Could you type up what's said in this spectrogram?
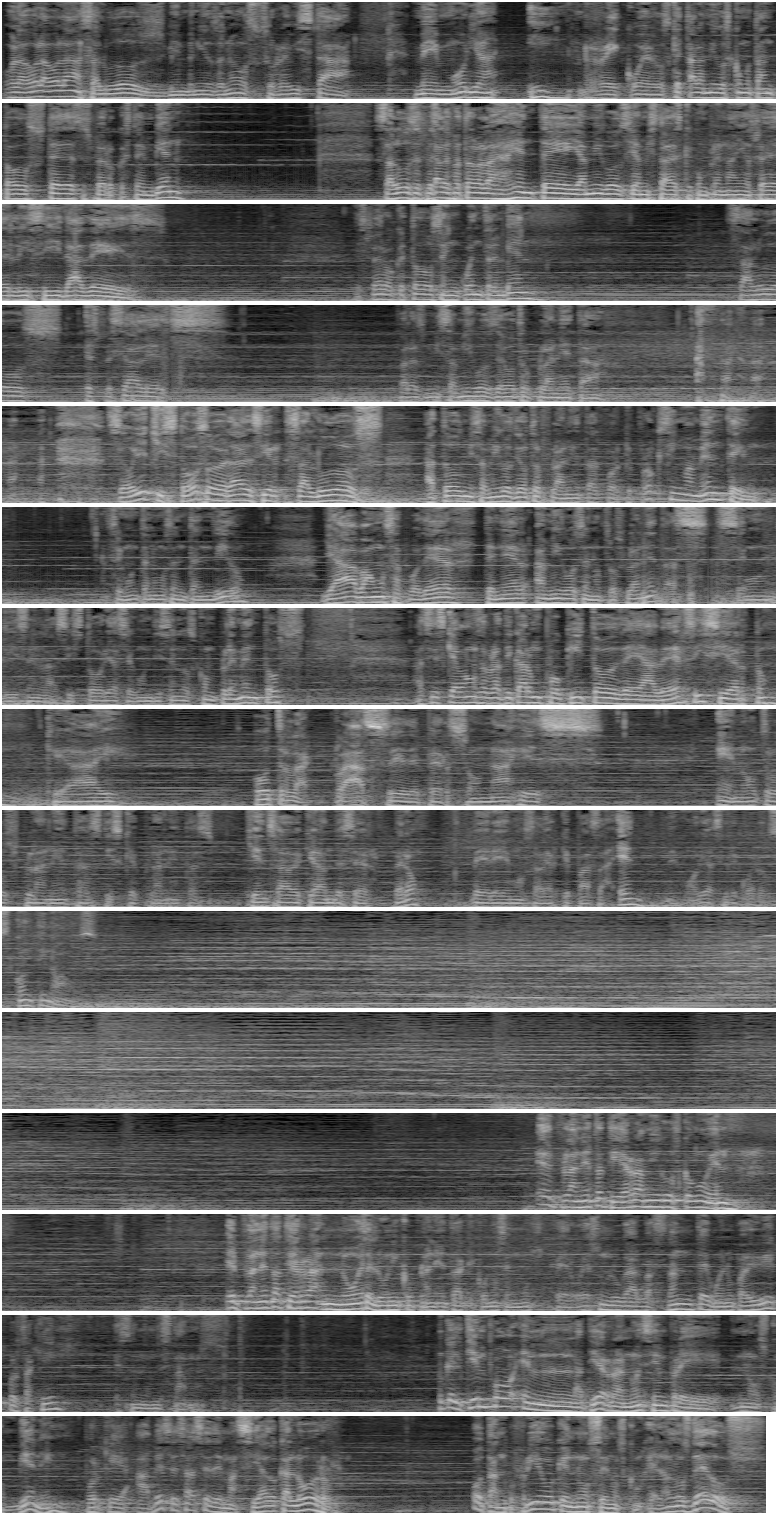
Hola, hola, hola, saludos, bienvenidos de nuevo a su revista Memoria y Recuerdos. ¿Qué tal amigos? ¿Cómo están todos ustedes? Espero que estén bien. Saludos especiales para toda la gente y amigos y amistades que cumplen años. Felicidades. Espero que todos se encuentren bien. Saludos especiales para mis amigos de otro planeta. Se oye chistoso, ¿verdad? Decir saludos a todos mis amigos de otros planetas, porque próximamente, según tenemos entendido, ya vamos a poder tener amigos en otros planetas, según dicen las historias, según dicen los complementos. Así es que vamos a platicar un poquito de a ver si es cierto que hay otra clase de personajes en otros planetas, disque planetas. Quién sabe qué han de ser, pero veremos a ver qué pasa en Memorias y Recuerdos. Continuamos. Planeta Tierra, amigos, como ven? El planeta Tierra no es el único planeta que conocemos, pero es un lugar bastante bueno para vivir, pues aquí es en donde estamos. Aunque el tiempo en la Tierra no siempre nos conviene, porque a veces hace demasiado calor o tanto frío que no se nos congelan los dedos.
